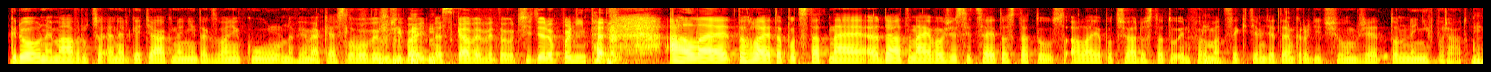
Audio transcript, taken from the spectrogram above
Kdo nemá v ruce energetiák, není takzvaně cool, nevím, jaké slovo využívají dneska, vy mi to určitě doplníte, ale tohle je to podstatné, eh, dát najevo, že sice je to status, ale je potřeba dostat tu informaci k těm dětem, k rodičům, že to není v pořádku.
